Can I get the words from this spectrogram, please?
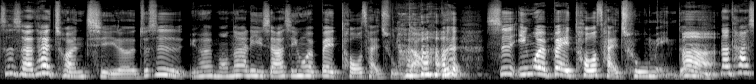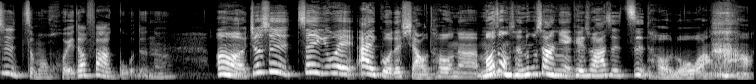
这实在太传奇了！就是原来蒙娜丽莎是因为被偷才出道，不是是因为被偷才出名的。嗯，那他是怎么回到法国的呢？嗯，就是这一位爱国的小偷呢，某种程度上你也可以说他是自投罗网嘛，哈，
